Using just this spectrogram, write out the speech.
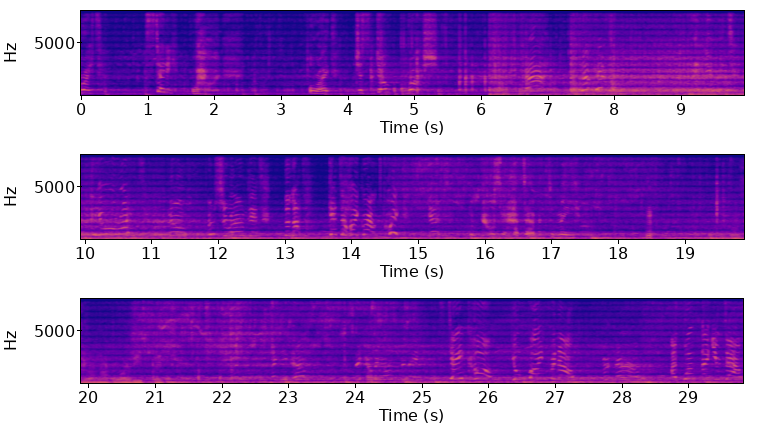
Right. Steady. Wow. All right. Just don't rush. Ah! Lucas! I knew it! Are you alright? No! I'm surrounded! The ladder! Get to high ground, quick! Yes! It had to happen to me. because you are not worthy bitch. I need help! They're coming after me! Stay calm! You're fine for now! But now... I won't let you down!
